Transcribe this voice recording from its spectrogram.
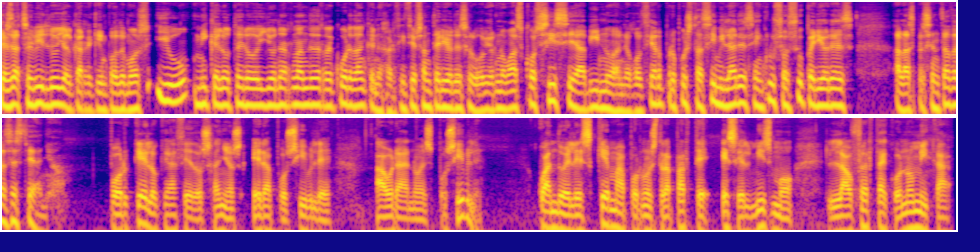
Desde H. Bildu y el Carrequín Podemos IU, Miquel Otero y John Hernández recuerdan que en ejercicios anteriores el gobierno vasco sí se avino a negociar propuestas similares e incluso superiores a las presentadas este año. ¿Por qué lo que hace dos años era posible ahora no es posible? Cuando el esquema por nuestra parte es el mismo, la oferta económica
